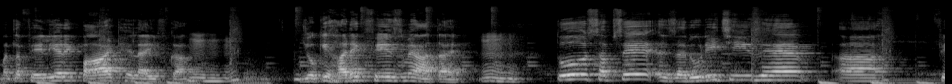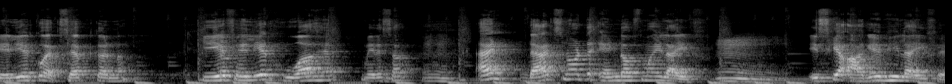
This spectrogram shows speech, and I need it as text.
मतलब फेलियर एक पार्ट है लाइफ का हम्म जो कि हर एक फ़ेज़ में आता है। हम्म तो सबसे ज़रूरी चीज़ है फेलियर को एक्सेप्ट करना। कि ये फेलियर हुआ है मेरे साथ। And that's not the end of my life इसके आगे भी लाइफ है।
